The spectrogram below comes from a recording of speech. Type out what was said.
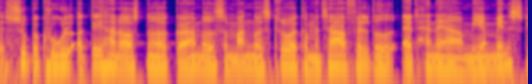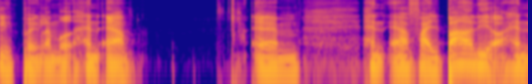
øh, super cool, og det har han også noget at gøre med, som mange også skriver i kommentarfeltet, at han er mere menneskelig på en eller anden måde. Han er, øhm, han er fejlbarlig, og han,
